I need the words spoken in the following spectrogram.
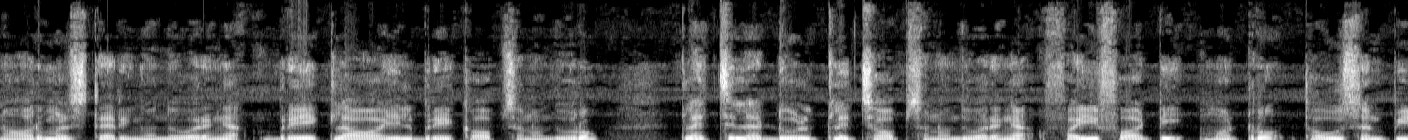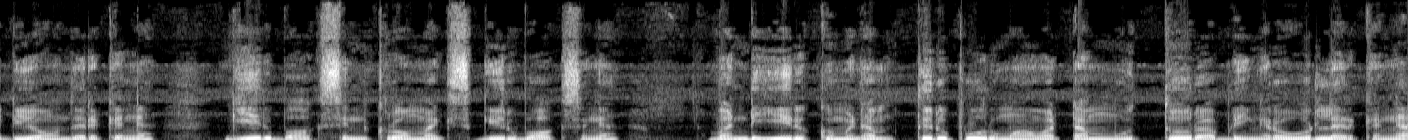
நார்மல் ஸ்டேரிங் வந்து வருங்க. பிரேக்கில் ஆயில் பிரேக் ஆப்ஷன் வந்து வரும். கிளச்சில் டோல் கிளச் ஆப்ஷன் வந்து வருங்க. ஃபைவ் ஃபார்ட்டி மற்றும் தௌசண்ட் பிடிஓ வந்து இருக்குங்க. கீர் பாக்ஸ் இன்க்ரோமேக்ஸ் கீர் பாக்ஸுங்க வண்டி இருக்கும் இடம் திருப்பூர் மாவட்டம் முத்தூர் அப்படிங்கிற ஊரில் இருக்குங்க.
